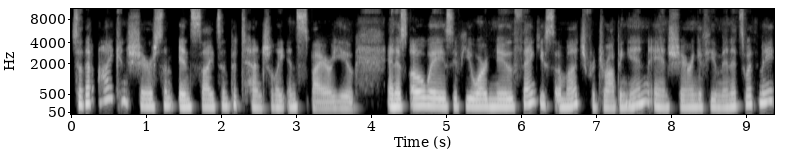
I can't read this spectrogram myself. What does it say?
so that I can share some insights and potentially inspire you. And as always, if you are new, thank you so much for dropping in and sharing a few minutes with me.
